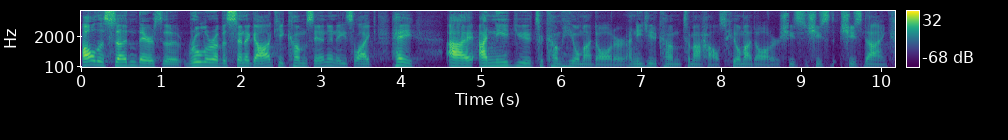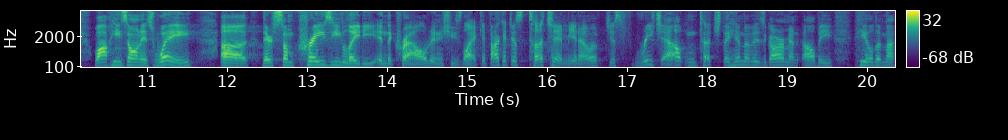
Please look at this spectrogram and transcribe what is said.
all of a sudden, there's the ruler of a synagogue. He comes in and he's like, Hey, I, I need you to come heal my daughter. I need you to come to my house, heal my daughter. She's, she's, she's dying. While he's on his way, uh, there's some crazy lady in the crowd, and she's like, If I could just touch him, you know, just reach out and touch the hem of his garment, I'll be healed of my.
